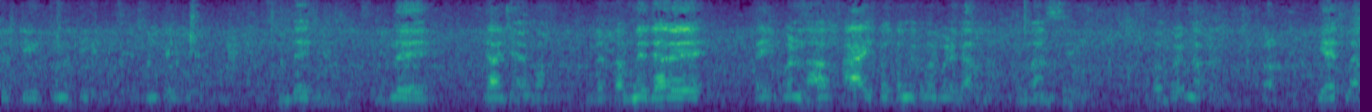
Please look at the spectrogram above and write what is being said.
દ્રષ્ટિ ઉત્પન્ન થઈ ગઈ છે શું થઈ છે? સમજાય છે? એટલે ત્યાં છે એટલે તમને જ્યારે કંઈક પણ લાભ થાય તો તમને ખબર પડે કે આ બધું ભગવાન છે. ખબર ના પડે? કેશ લાભ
